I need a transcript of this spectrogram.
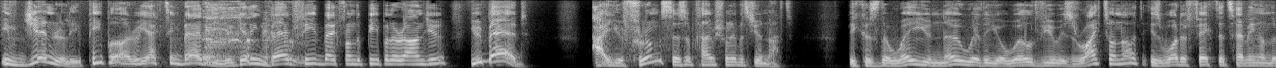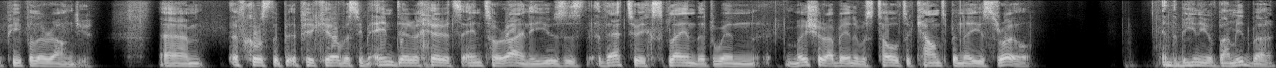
If generally people are reacting badly, you're getting bad feedback from the people around you, you're bad. Are you from? Says Reb Chaim Shmulevitz, you're not. Because the way you know whether your worldview is right or not is what effect it's having on the people around you. Um, of course, the Pirkei Avos, "En derech eretz, en Torah," and he uses that to explain that when Moshe Rabbeinu was told to count Bnei Yisrael in the beginning of Bamidbar,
